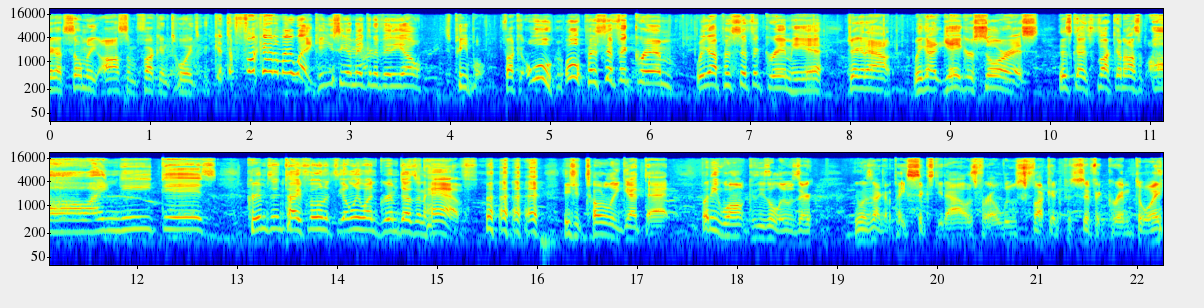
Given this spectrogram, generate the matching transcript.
I got so many awesome fucking toys. Get the fuck out of my way. Can't you see I'm making a video? It's people. Fucking. Ooh, ooh, Pacific Grim. We got Pacific Grim here. Check it out. We got Jaegersaurus. This guy's fucking awesome. Oh, I need this. Crimson Typhoon. It's the only one Grim doesn't have. he should totally get that. But he won't because he's a loser. He was not going to pay $60 for a loose fucking Pacific Grim toy.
